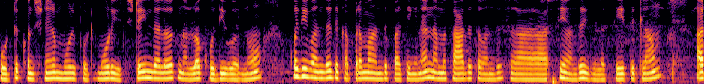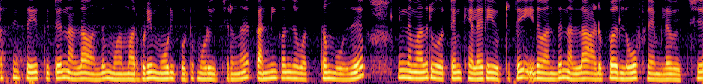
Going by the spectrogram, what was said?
போட்டு கொஞ்சம் நேரம் மூடி போட்டு மூடி வச்சுட்டு இந்த அளவுக்கு நல்லா கொதி வரணும். கொதி வந்ததுக்கப்புறமா வந்து பார்த்திங்கன்னா நம்ம சாதத்தை வந்து அரிசியை வந்து இதில் சேர்த்துக்கலாம். அரிசி சேர்த்துட்டு நல்லா வந்து மறுபடியும் மூடி போட்டு மூடி வச்சுருங்க. தண்ணி கொஞ்சம் வற்றும் போது இந்த மாதிரி ஒரு டைம் கிளறி விட்டுட்டு இதை வந்து நல்லா அடுப்பை லோ ஃப்ளேமில் வச்சு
